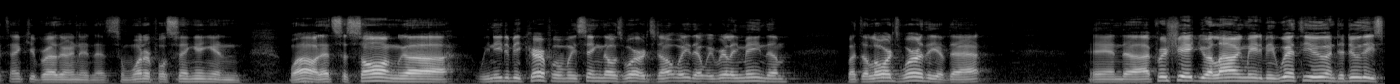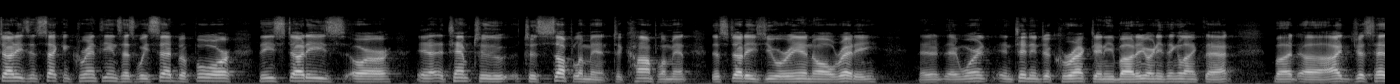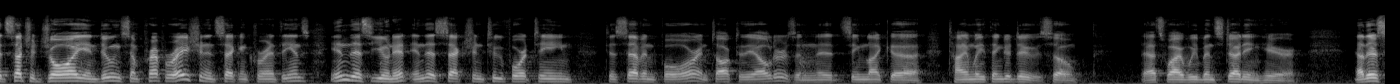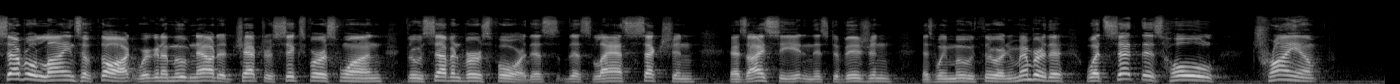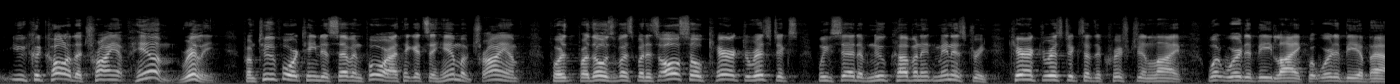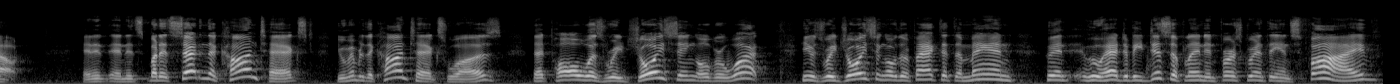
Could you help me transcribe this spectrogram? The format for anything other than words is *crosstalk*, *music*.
right. Thank you, brethren. And that's some wonderful singing. And wow, that's a song. Uh, we need to be careful when we sing those words, don't we? That we really mean them. But the Lord's worthy of that. And uh, I appreciate you allowing me to be with you and to do these studies in Second Corinthians. As we said before, these studies are an attempt to, to supplement, to complement the studies you were in already. They, they weren't intending to correct anybody or anything like that. But uh, I just had such a joy in doing some preparation in Second Corinthians in this unit, in this section 214 to 7.4, and talk to the elders, and it seemed like a timely thing to do. So that's why we've been studying here. Now, there's several lines of thought. We're going to move now to chapter 6, verse 1 through 7, verse 4. This, this last section, as I see it, in this division as we move through it. Remember that what set this whole triumph you could call it a triumph hymn, really. From 214 to 74, I think it's a hymn of triumph for, for those of us, but it's also characteristics, we've said, of new covenant ministry, characteristics of the Christian life, what we're to be like, what we're to be about. And, it, and it's, but it's set in the context, you remember the context was that Paul was rejoicing over what? He was rejoicing over the fact that the man who who had to be disciplined in 1 Corinthians 5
